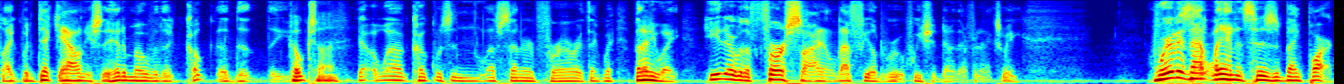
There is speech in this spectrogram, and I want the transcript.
Like when Dick Allen used to hit him over the coke, uh, the the Coke sign. yeah, well, Coke was in left center forever, I think. But anyway, he hit over the first sign in left field roof. We should know that for next week. Where does that land in Citizen Bank Park?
